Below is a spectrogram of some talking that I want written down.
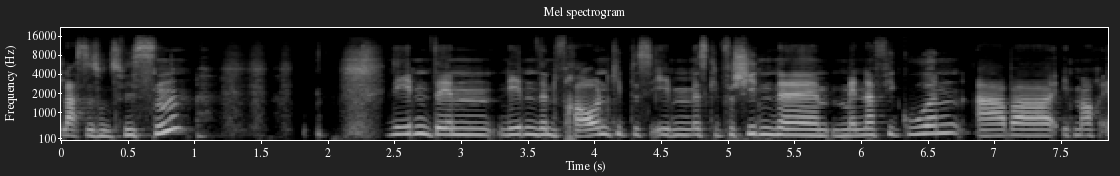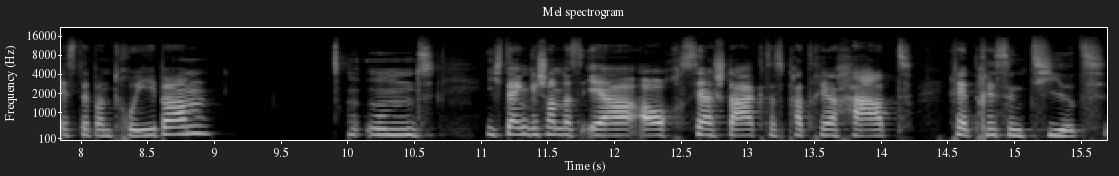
lasst es uns wissen. neben, den, neben den Frauen gibt es eben, es gibt verschiedene Männerfiguren, aber eben auch Esteban Trueba. Und ich denke schon, dass er auch sehr stark das Patriarchat repräsentiert.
